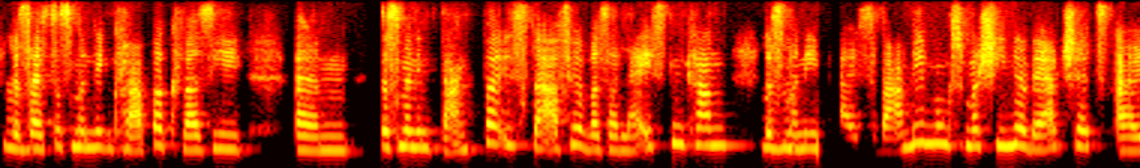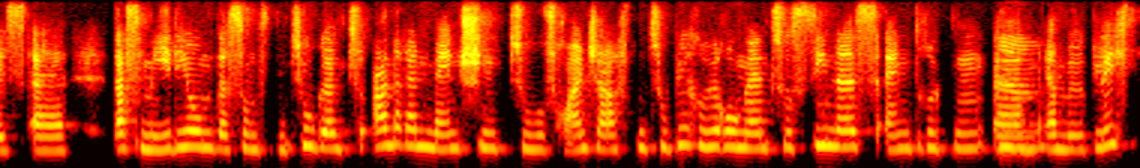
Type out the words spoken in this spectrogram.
Das mhm. heißt, dass man den Körper quasi, ähm, dass man ihm dankbar ist dafür, was er leisten kann, dass mhm. man ihn als Wahrnehmungsmaschine wertschätzt, als äh, das Medium, das uns den Zugang zu anderen Menschen, zu Freundschaften, zu Berührungen, zu Sinneseindrücken ähm, mhm. ermöglicht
